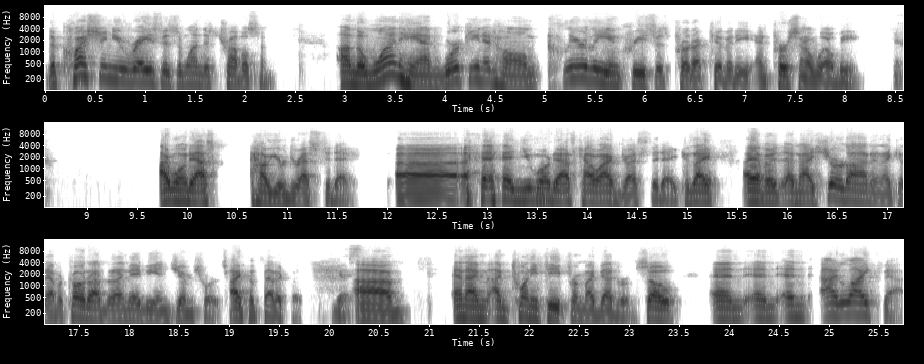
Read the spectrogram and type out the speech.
The question you raised is the one that's troublesome. On the one hand, working at home clearly increases productivity and personal well-being. Yeah. I won't ask how you're dressed today. Uh, and you won't ask how I'm dressed today because I, I have a, a, nice shirt on and I could have a coat on, but I may be in gym shorts, hypothetically. Yes. Um, and I'm I'm 20 feet from my bedroom. So and and and I like that.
